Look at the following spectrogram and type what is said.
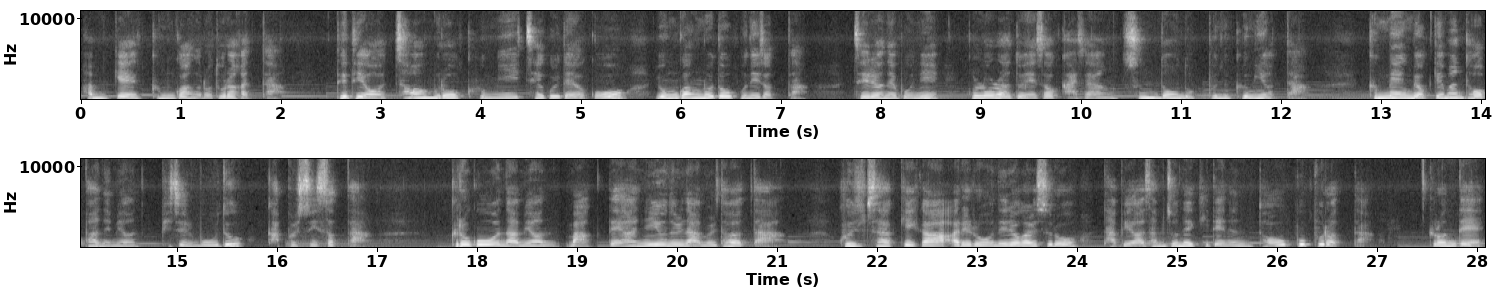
함께 금광으로 돌아갔다. 드디어 처음으로 금이 채굴되었고 용광로도 보내졌다. 재련해보니 콜로라도에서 가장 순도 높은 금이었다. 금맥 몇 개만 더 파내면 빚을 모두 갚을 수 있었다. 그러고 나면 막대한 이윤을 남을 터였다. 굴착기가 아래로 내려갈수록 다비와 삼촌의 기대는 더욱 부풀었다. 그런데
